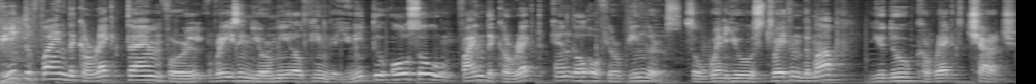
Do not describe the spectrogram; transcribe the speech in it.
You need to find the correct time for raising your middle finger. You need to also find the correct angle of your fingers. So when you straighten them up, you do correct charge.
